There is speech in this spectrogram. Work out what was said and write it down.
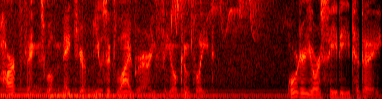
Harp Things will make your music library feel complete. Order your CD today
